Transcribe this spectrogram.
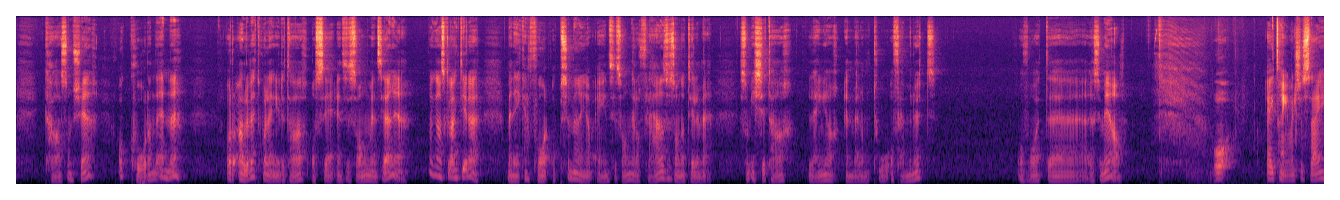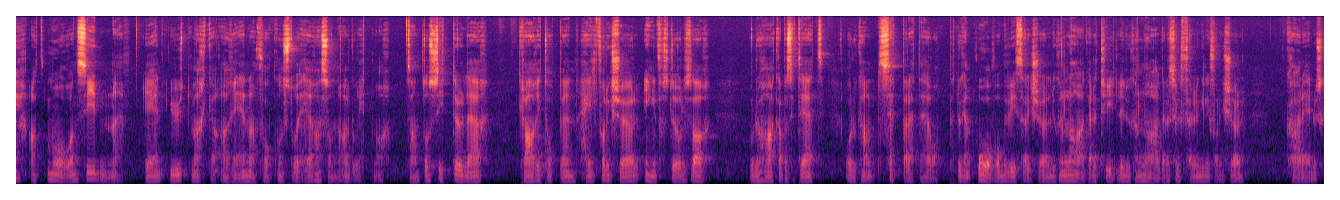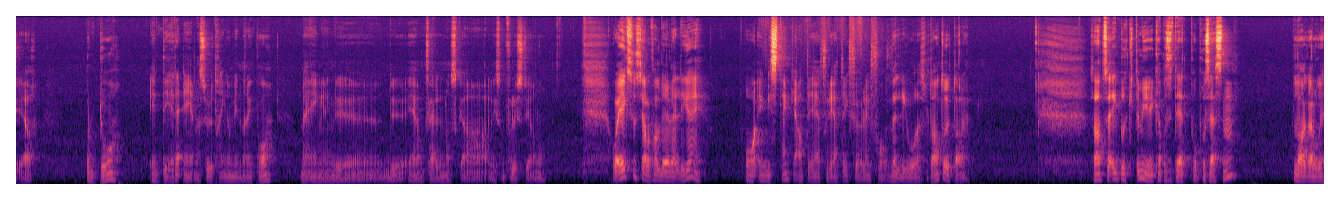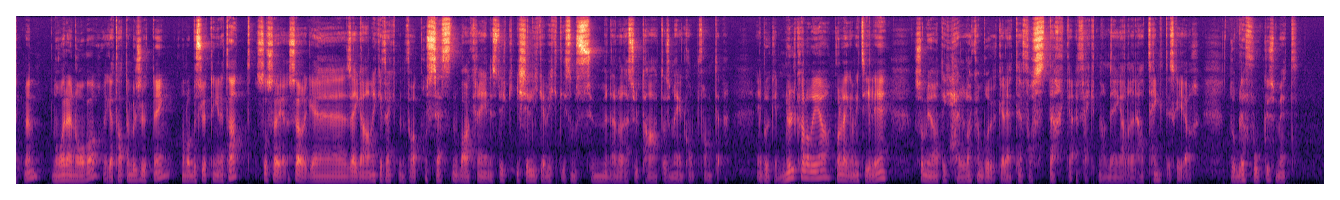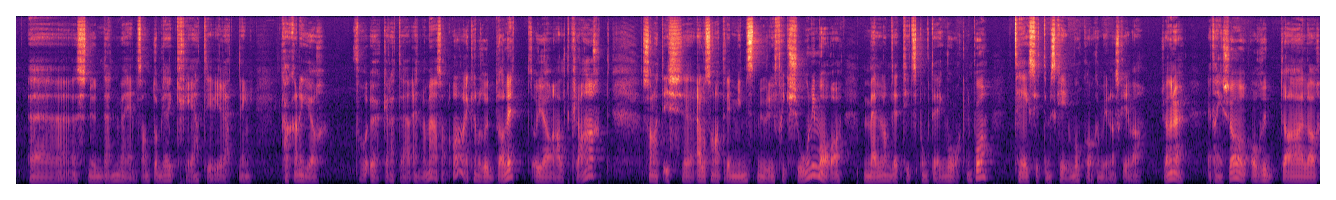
hva som skjer, og hvordan det ender. Og alle vet hvor lenge det tar å se en sesong med en serie. Det er ganske lang tid, det. Men jeg kan få en oppsummering av én sesong, eller flere sesonger til og med, som ikke tar lenger enn mellom to og fem minutter å få et eh, resymé av. Og jeg trenger vel ikke si at morgensidene er en utmerka arena for å konstruere sånne algoritmer. Sant? Da sitter du der klar i toppen, helt for deg sjøl, ingen forstyrrelser, og du har kapasitet, og du kan sette dette her opp. Du kan overbevise deg sjøl, du kan lage det tydelig, du kan lage det selvfølgelig for deg sjøl hva det er du skal gjøre. Og da er det det eneste du trenger å minne deg på med en gang du, du er om kvelden og skal liksom få lyst til å gjøre noe. Og jeg syns iallfall det er veldig gøy. Og jeg mistenker at det er fordi at jeg føler jeg får veldig gode resultater ut av det. Så jeg brukte mye kapasitet på prosessen. Lage algoritmen. Nå er den over. Jeg har tatt en beslutning. Og når beslutningen er tatt, så sørger Zeigarnik-effekten for at prosessen bak regnestykket ikke er like viktig som summen eller resultatet som jeg har kommet fram til. Jeg bruker null kalorier på å legge meg tidlig, som gjør at jeg heller kan bruke det til å forsterke effekten av det jeg allerede har tenkt jeg skal gjøre. Da blir fokuset mitt eh, snudd den veien. Sant? Da blir jeg kreativ i retning hva kan jeg gjøre for å øke dette enda mer? Sånn, å, jeg kan rydde litt og gjøre alt klart. Sånn at, ikke, sånn at, det er minst mulig friksjon i morgen mellom det tidspunktet jeg våkner på, til jeg sitter med skriveboka og kan begynne å skrive. Skjønner du? Jeg trenger ikke å, å rydde eller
